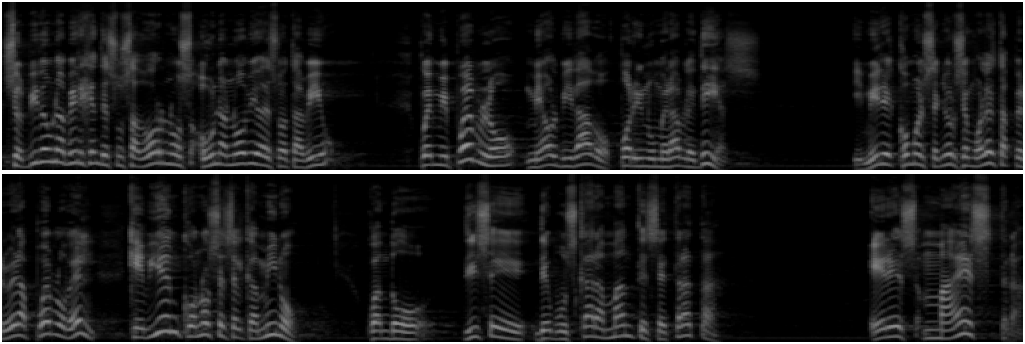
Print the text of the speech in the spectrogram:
¿se olvida una virgen de sus adornos o una novia de su atavío? Pues mi pueblo me ha olvidado por innumerables días. Y mire cómo el Señor se molesta, pero era pueblo de él, que bien conoces el camino. Cuando dice de buscar amantes se trata eres maestra,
